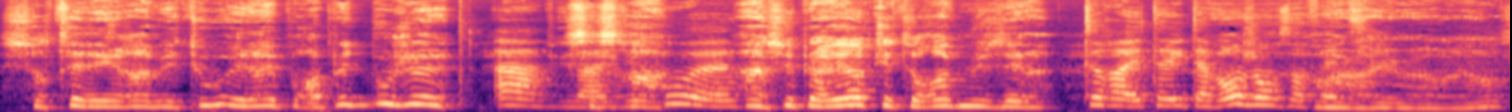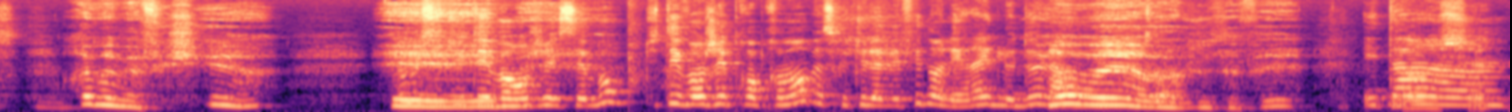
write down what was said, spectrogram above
sur télégramme et tout, et là il pourra plus te bouger. Ah, bah ça du sera coup, euh, un supérieur qui t'aura amusé là. t'as eu ta vengeance, en fait. Voilà, il m'a relance. Ah, il m'a fait chier, hein. Oui, si tu t'es vengé, c'est bon. Tu t'es vengé proprement parce que tu l'avais fait dans les règles de Ah l'art. ouais, coup, toi. ouais, tout à fait. Et t'as Ouais, un, c'est-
